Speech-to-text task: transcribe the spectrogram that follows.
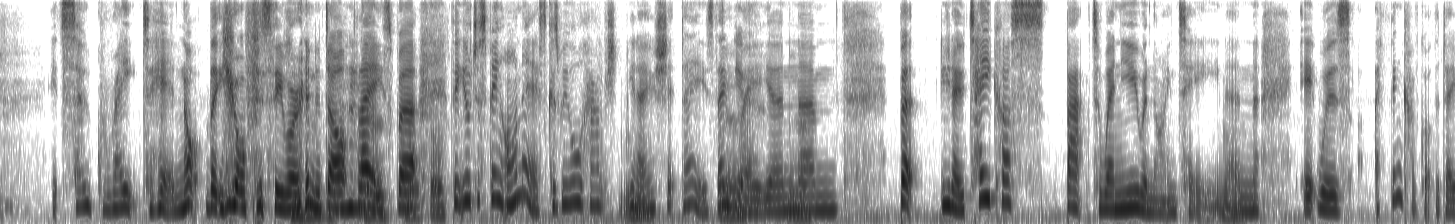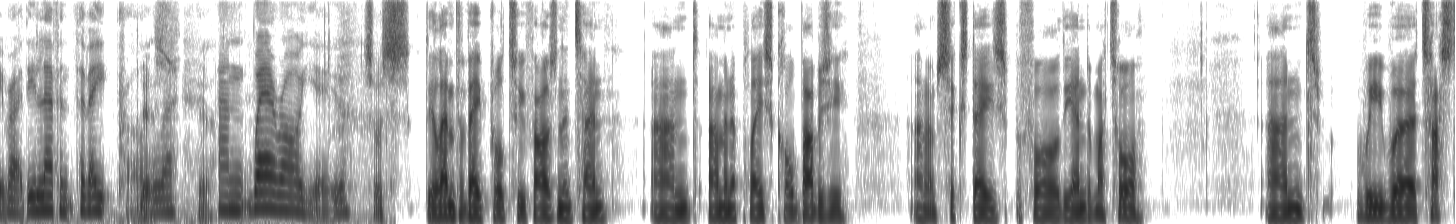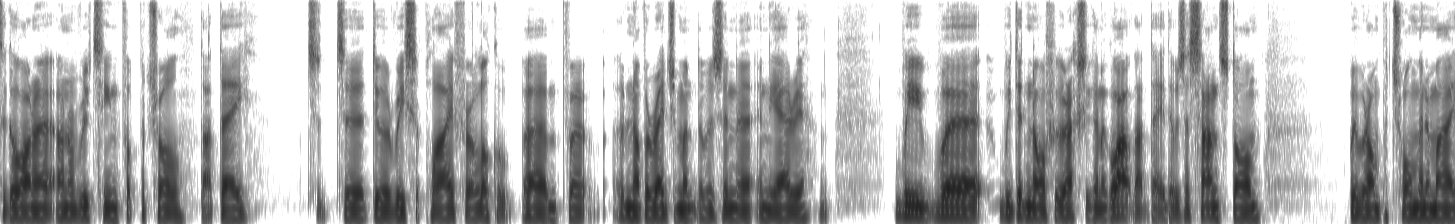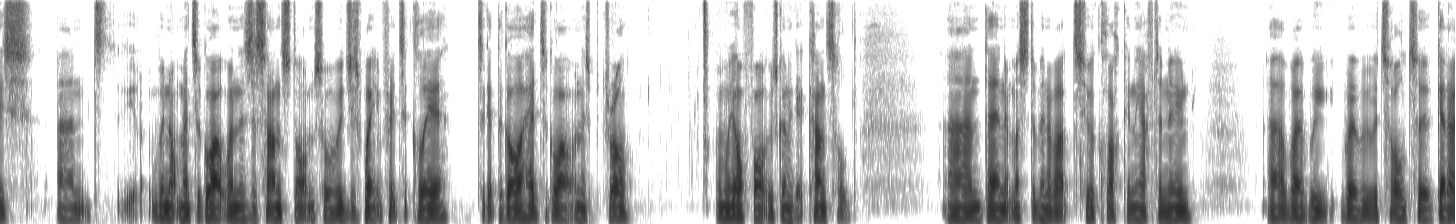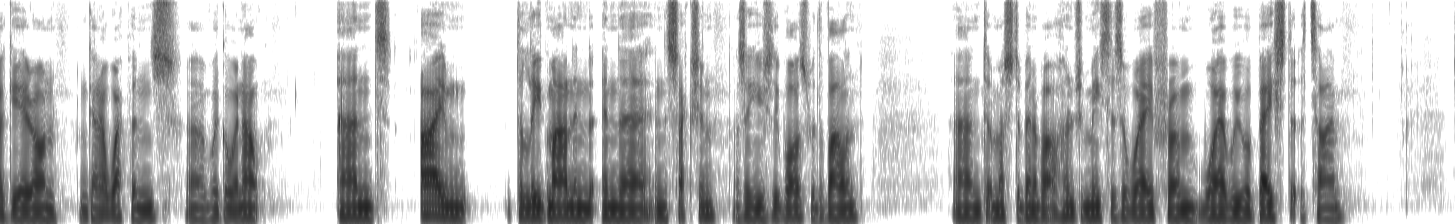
it's so great to hear. Not that you obviously were in a dark place, yeah, but yeah, that you're just being honest because we all have, you know, mm. shit days, don't yeah. we? And um, but you know, take us back to when you were 19 mm. and it was i think i've got the date right the 11th of april yes, uh, yeah. and where are you so it's the 11th of april 2010 and i'm in a place called babaji and i'm six days before the end of my tour and we were tasked to go on a on a routine foot patrol that day to, to do a resupply for a local um, for another regiment that was in the, in the area. We were we didn't know if we were actually going to go out that day. There was a sandstorm. We were on patrol minimise, and we're not meant to go out when there's a sandstorm, so we we're just waiting for it to clear to get the go ahead to go out on this patrol. And we all thought it was going to get cancelled. And then it must have been about two o'clock in the afternoon uh, where we where we were told to get our gear on and get our weapons. Uh, we're going out, and I'm the lead man in the, in the in the section as I usually was with the Vallon, and it must have been about hundred meters away from where we were based at the time.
